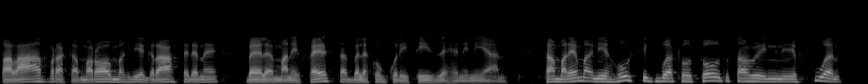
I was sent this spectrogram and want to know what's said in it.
palavra ka maromak nia graça dene bela manifesta bela concreteza heninian tamarema ni hosik buat todo tahu ini fuan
